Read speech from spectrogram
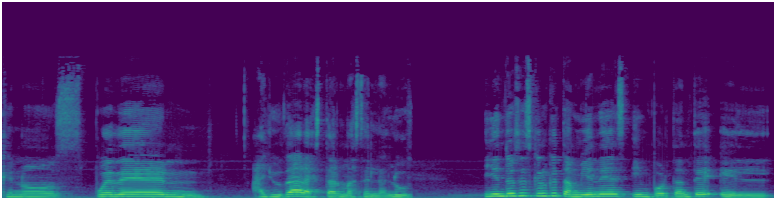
que nos pueden ayudar a estar más en la luz. Y entonces creo que también es importante el,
